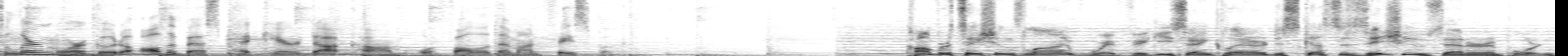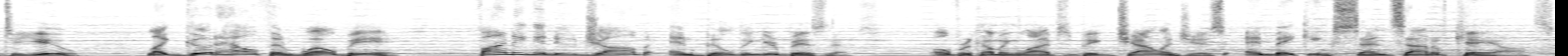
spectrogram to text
To learn more, go to allthebestpetcare.com or follow them on Facebook. Conversations Live with Vicki St. Clair discusses issues that are important to you, like good health and well being, finding a new job and building your business, overcoming life's big challenges and making sense out of chaos,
